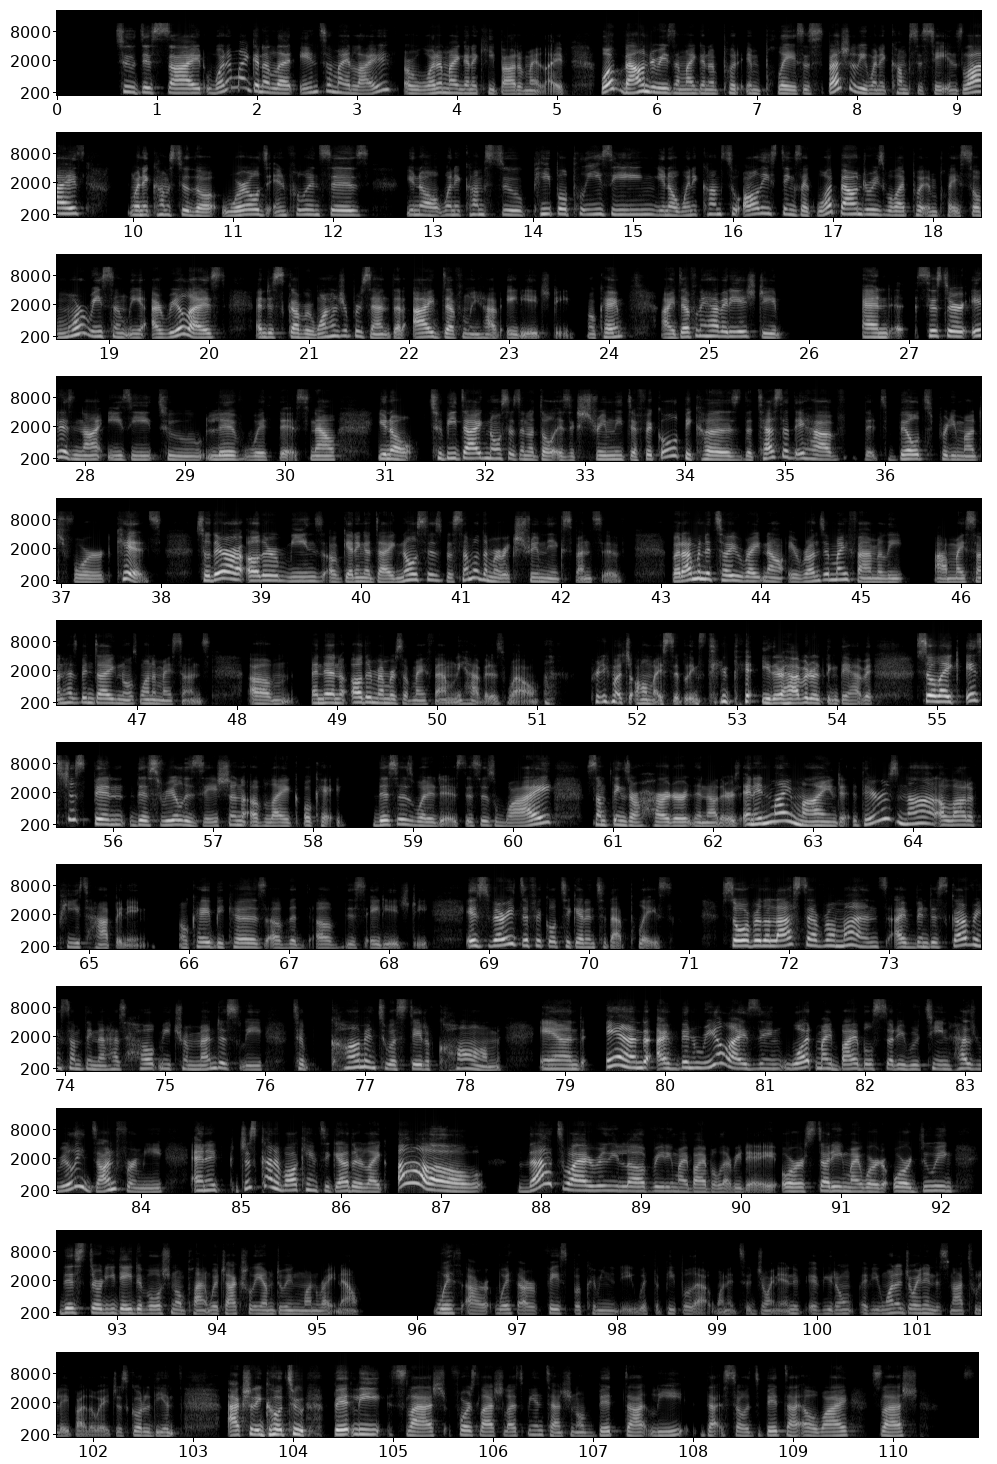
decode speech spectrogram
to decide what am I going to let into my life or what am I going to keep out of my life? What boundaries am I going to put in place, especially when it comes to Satan's lies, when it comes to the world's influences, you know, when it comes to people pleasing, you know, when it comes to all these things, like what boundaries will I put in place? So, more recently, I realized and discovered 100% that I definitely have ADHD. Okay. I definitely have ADHD. And uh, sister, it is not easy to live with this. Now, you know, to be diagnosed as an adult is extremely difficult because the test that they have it's built pretty much for kids. So there are other means of getting a diagnosis, but some of them are extremely expensive. But I'm going to tell you right now, it runs in my family. Um, my son has been diagnosed, one of my sons. Um, and then other members of my family have it as well. pretty much all my siblings either have it or think they have it. So like it's just been this realization of like, okay, this is what it is. This is why some things are harder than others. And in my mind, there is not a lot of peace happening okay because of the of this ADHD. It's very difficult to get into that place. So over the last several months, I've been discovering something that has helped me tremendously to come into a state of calm. And and I've been realizing what my Bible study routine has really done for me. And it just kind of all came together like, oh, that's why I really love reading my Bible every day or studying my word or doing this 30 day devotional plan, which actually I'm doing one right now with our with our facebook community with the people that wanted to join in. If, if you don't if you want to join in it's not too late by the way. Just go to the actually go to bit.ly slash forward slash let's be intentional bit bit.ly that so it's bit.ly slash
